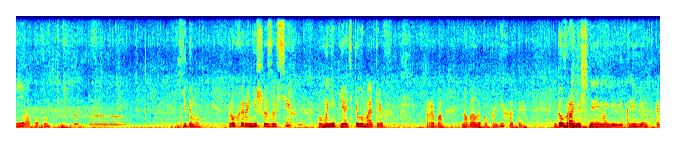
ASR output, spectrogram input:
Лія, ку-ку. Їдемо трохи раніше за всіх, бо мені 5 кілометрів треба на велику проїхати до вранішньої моєї клієнтки.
